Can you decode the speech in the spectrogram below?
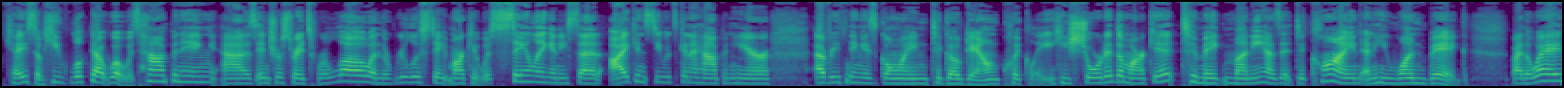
Okay. So he looked at what was happening as interest rates were low and the real estate market was sailing. And he said, I can see what's going to happen here. Everything is going to go down quickly. He shorted the market to make money as it declined and he won big. By the way,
